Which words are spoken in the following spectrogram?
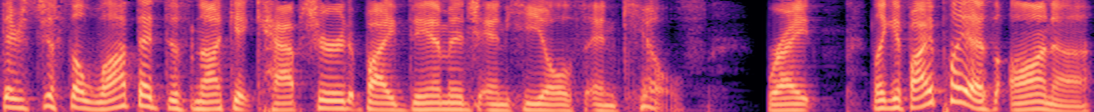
there's just a lot that does not get captured by damage and heals and kills, right? Like if I play as Ana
